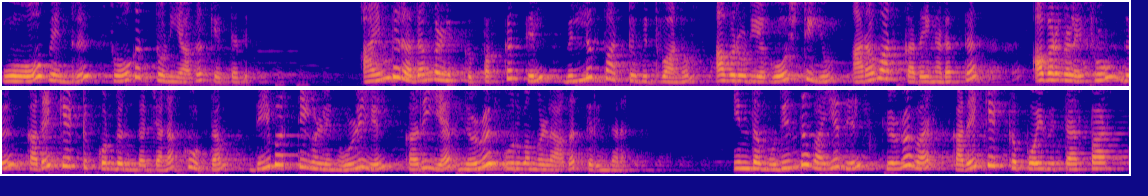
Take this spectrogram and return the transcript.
ஓ வென்று சோகத்துணியாக கேட்டது. ஐந்து ரதங்களுக்கு பக்கத்தில் வில்லுப்பாட்டு வித்வானும் அவருடைய கோஷ்டியும் அரவான் கதை நடத்த அவர்களை சூழ்ந்து கதை கேட்டுக்கொண்டிருந்த ஜனக்கூட்டம் தீபர்த்திகளின் ஒளியில் கரிய நிழல் உருவங்களாக தெரிந்தன. இந்த முதிர்ந்த வயதில் கிழவர் கதை கேட்கப் போய்விட்டார் பார்.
